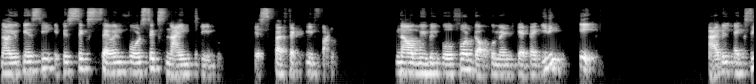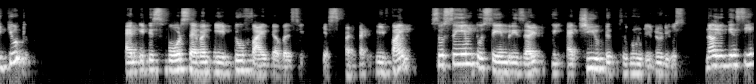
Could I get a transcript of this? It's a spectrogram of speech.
Now you can see it is 6746932. Yes, perfectly fine. Now we will go for document category A. I will execute and it is 4782500. Yes, perfectly fine. So same to same result we achieved through reduce. Now you can see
